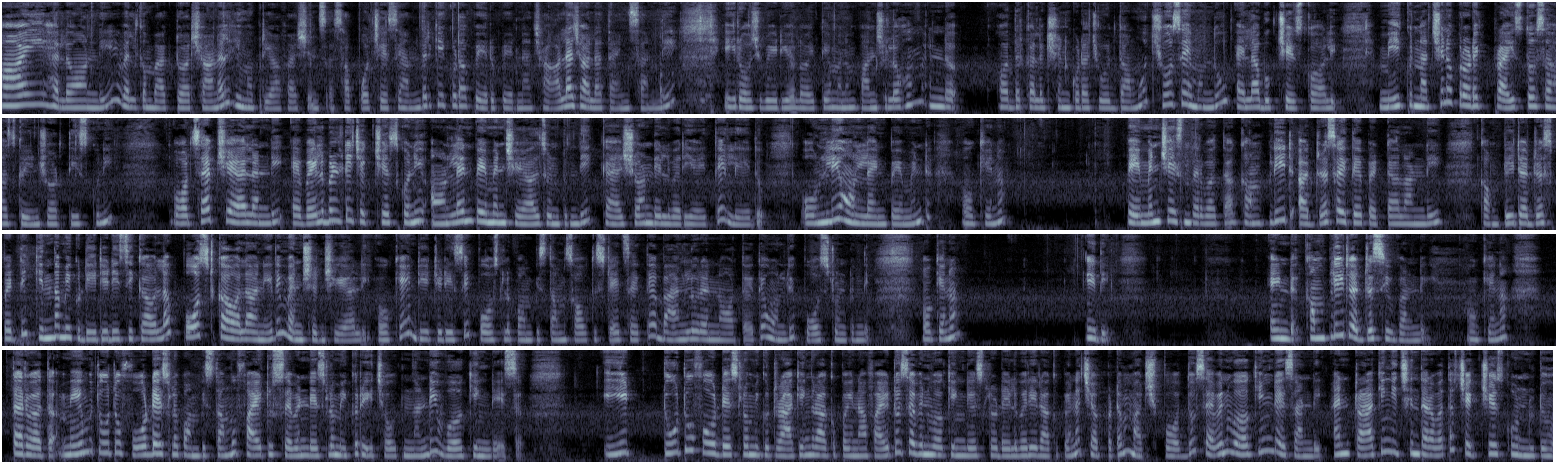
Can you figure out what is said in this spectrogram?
Hi hello అండి. Welcome back to our channel Himapriya fashions. Support చేసే అందరికీ కూడా పేరు పేరున చాలా చాలా థ్యాంక్స్ అండి. ఈరోజు వీడియోలో అయితే మనం పంచలోహం అండ్ అదర్ కలెక్షన్ కూడా చూద్దాము. చూసే ముందు ఎలా బుక్ చేసుకోవాలి? మీకు నచ్చిన ప్రోడక్ట్ ప్రైస్తో సహా స్క్రీన్ షాట్ తీసుకుని వాట్సాప్ చేయాలండి. అవైలబిలిటీ చెక్ చేసుకొని ఆన్లైన్ పేమెంట్ చేయాల్సి ఉంటుంది. క్యాష్ ఆన్ డెలివరీ అయితే లేదు. ఓన్లీ ఆన్లైన్ పేమెంట్ ఓకేనా పేమెంట్ చేసిన తర్వాత కంప్లీట్ అడ్రస్ అయితే పెట్టాలండి. కంప్లీట్ అడ్రస్ పెట్టి కింద మీకు డిటీడీసీ కావాలా పోస్ట్ కావాలా అనేది మెన్షన్ చేయాలి. ఓకే? డిటీడీసీ పోస్ట్లు పంపిస్తాము. సౌత్ స్టేట్స్ అయితే బెంగళూరు అండ్ నార్త్ అయితే ఓన్లీ పోస్ట్ ఉంటుంది. ఓకేనా? ఇది. అండ్ కంప్లీట్ అడ్రస్ ఇవ్వండి. ఓకేనా? తర్వాత మేము టూ టు ఫోర్ డేస్లో పంపిస్తాము. ఫైవ్ టు సెవెన్ డేస్లో మీకు రీచ్ అవుతుందండి వర్కింగ్ డేస్. ఈ టూ టు ఫోర్ డేస్లో మీకు ట్రాకింగ్ రాకపోయినా ఫైవ్ టు సెవెన్ వర్కింగ్ డేస్లో డెలివరీ రాకపోయినా చెప్పటం మర్చిపోవద్దు. సెవెన్ వర్కింగ్ డేస్ అండి. అండ్ ట్రాకింగ్ ఇచ్చిన తర్వాత చెక్ చేసుకుంటూ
